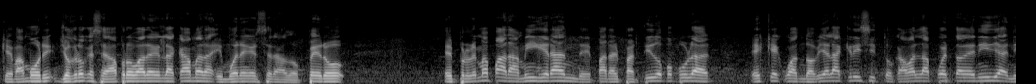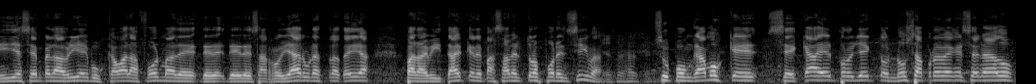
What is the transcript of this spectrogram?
que va a morir. Yo creo que se va a aprobar en la Cámara y muere en el Senado. Pero el problema para mí grande, para el Partido Popular, es que cuando había la crisis tocaban la puerta de Nidia, Nidia siempre la abría y buscaba la forma de, desarrollar una estrategia para evitar que le pasara el trozo por encima. Supongamos que se cae el proyecto, no se aprueba en el Senado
